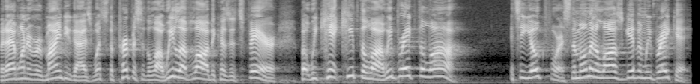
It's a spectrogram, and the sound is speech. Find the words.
But I want to remind you guys what's the purpose of the law? We love law because it's fair, but we can't keep the law. We break the law. It's a yoke for us. The moment a law is given, we break it.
